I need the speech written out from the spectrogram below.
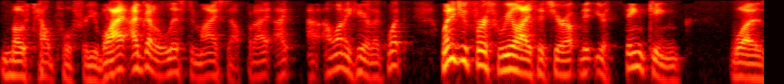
most helpful for you? Well, I, I've got a list in myself, but I I, I want to hear like what when did you first realize that your that your thinking was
